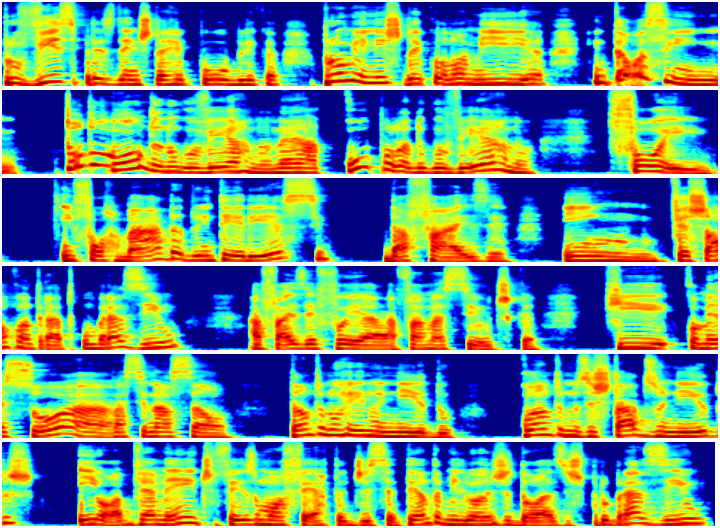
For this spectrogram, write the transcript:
para o vice-presidente da República, para o ministro da Economia. Então, assim, todo mundo no governo, né, a cúpula do governo, foi informada do interesse da Pfizer em fechar um contrato com o Brasil. A Pfizer foi a farmacêutica que começou a vacinação tanto no Reino Unido quanto nos Estados Unidos e, obviamente, fez uma oferta de 70 milhões de doses para o Brasil,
